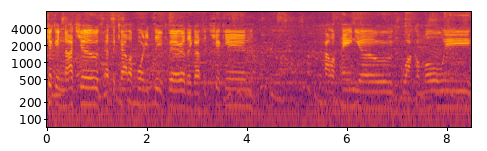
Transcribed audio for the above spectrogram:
chicken nachos at the California State Fair. They got the chicken, jalapenos, guacamole,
